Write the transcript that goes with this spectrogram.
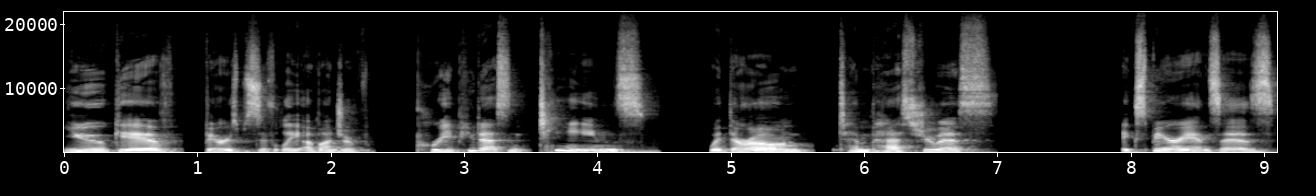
you give very specifically a bunch of prepubescent teens with their own tempestuous experiences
